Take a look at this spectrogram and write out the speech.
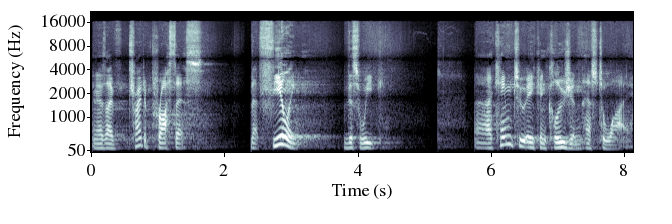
And as I've tried to process that feeling this week, Uh, I came to a conclusion as to why.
